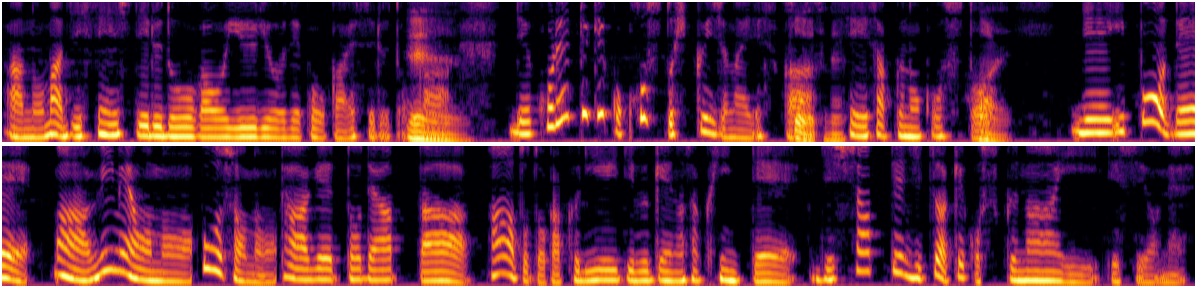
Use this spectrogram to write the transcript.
あの、まあ、実践している動画を有料で公開するとか、えー、で、これって結構コスト低いじゃないですか。そうですね。制作のコスト。はい。で、一方で、まあ、Vimeo の当初のターゲットであったアートとかクリエイティブ系の作品って、実写って実は結構少ないですよね。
